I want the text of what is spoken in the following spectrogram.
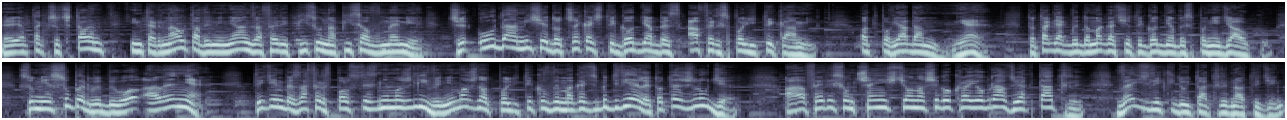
E, Ja tak przeczytałem, internauta wymieniając afery PiSu napisał w memie, czy uda mi się doczekać tygodnia bez afer z politykami? Odpowiadam, nie. To tak jakby domagać się tygodnia bez poniedziałku. W sumie super by było, ale nie. Tydzień bez afer w Polsce jest niemożliwy. Nie można od polityków wymagać zbyt wiele. To też ludzie. A afery są częścią naszego krajobrazu, jak Tatry. Weź zlikwiduj Tatry na tydzień.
